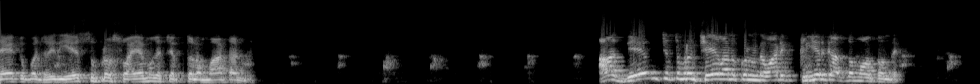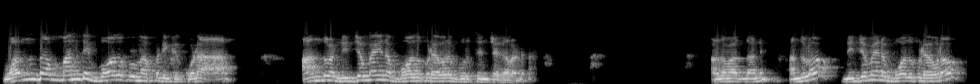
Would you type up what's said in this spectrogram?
లేకపోతే ఇది యేసుప్రభు స్వయంగా చెప్తున్న మాట అండి. అలా దేవుని చిత్తం చేయాలనుకున్న వాడికి క్లియర్గా అర్థమవుతుంది. వంద మంది బోధకులు ఉన్నప్పటికీ కూడా అందులో నిజమైన బోధకుడు ఎవరో గుర్తించగలడు. అర్థమవుతుందండి అందులో నిజమైన బోధకుడు ఎవరో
